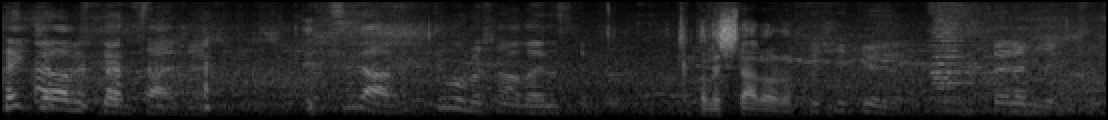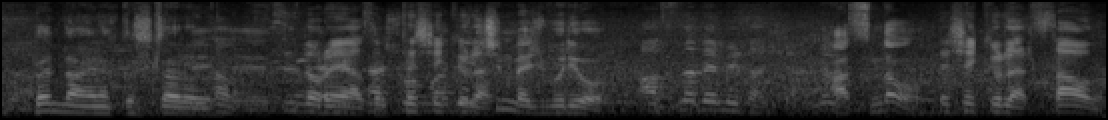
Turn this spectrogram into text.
Tek cevap istiyorum sadece. Siz abi Cumhurbaşkanı adayınız kim? Kılıçdaroğlu. Teşekkür ederim. Söylemeyecek misiniz abi? Ben de aynı Kılıçdaroğlu. Tamam. Siz de oraya yazın. Teşekkürler. mecburi o. Aslında Demirtaş yani. Aslında o. Teşekkürler. Sağ olun.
